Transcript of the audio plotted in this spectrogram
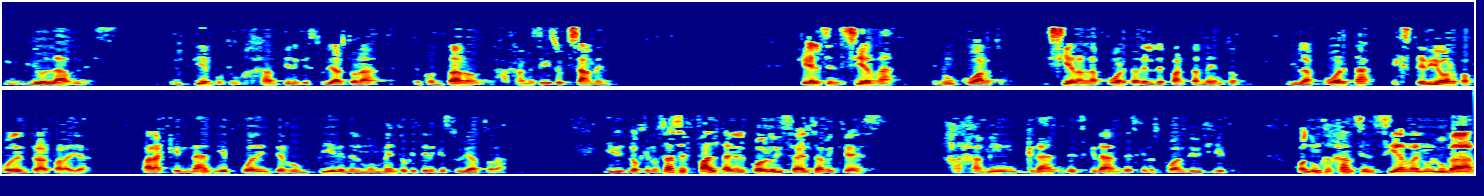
inviolables. El tiempo que un hajam tiene que estudiar Torah. Me contaron, el hajam se hizo examen, que él se encierra en un cuarto y cierran la puerta del departamento y la puerta exterior para poder entrar para allá, para que nadie pueda interrumpir en el momento que tiene que estudiar Torah. Y lo que nos hace falta en el pueblo de Israel, ¿saben qué es? Jajamín grandes, grandes que nos puedan dirigir. Cuando un jajam se encierra en un lugar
